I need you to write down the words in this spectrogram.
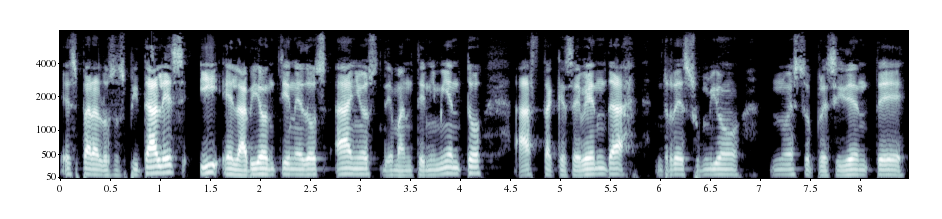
es para los hospitales y el avión tiene dos años de mantenimiento hasta que se venda, resumió nuestro presidente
